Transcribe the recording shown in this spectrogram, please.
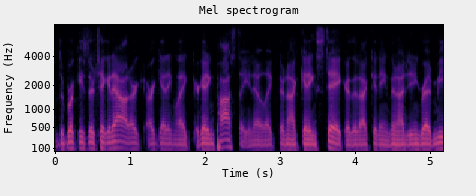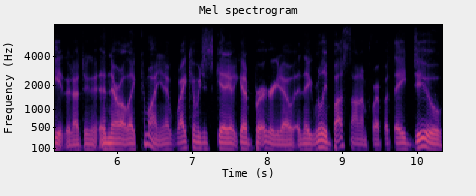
the rookies they're taking out are, are getting like are getting pasta, you know, like they're not getting steak or they're not getting they're not eating red meat, they're not doing and they're all like, come on, you know, why can't we just get a, get a burger, you know? And they really bust on them for it, but they do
